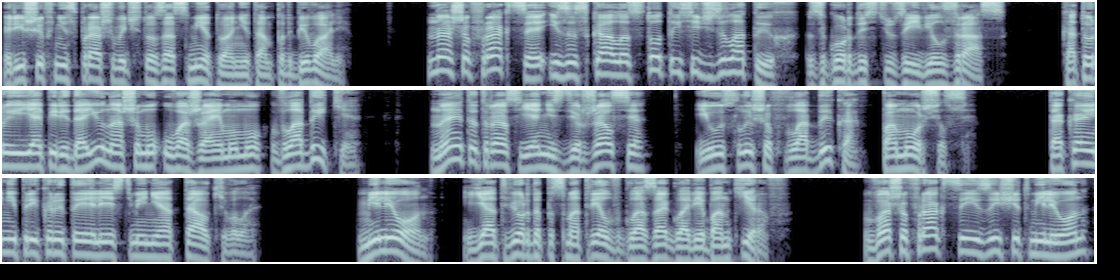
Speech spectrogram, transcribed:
решив не спрашивать, что за смету они там подбивали. «Наша фракция изыскала сто тысяч золотых», — с гордостью заявил Зрас, «которые я передаю нашему уважаемому владыке». На этот раз я не сдержался и, услышав «владыка», поморщился. Такая неприкрытая лесть меня отталкивала. «Миллион», — я твердо посмотрел в глаза главе банкиров. Ваша фракция изыщет миллион,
